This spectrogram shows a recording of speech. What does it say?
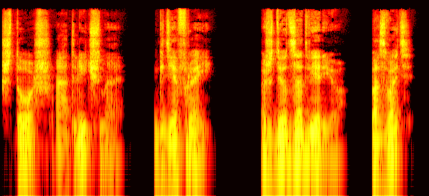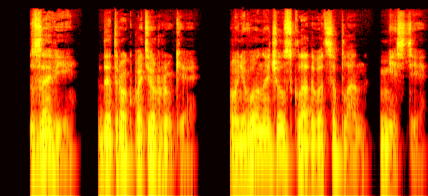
Что ж, отлично. Где Фрей? Ждет за дверью. Позвать? Зови. Детрок потер руки. У него начал складываться план мести.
